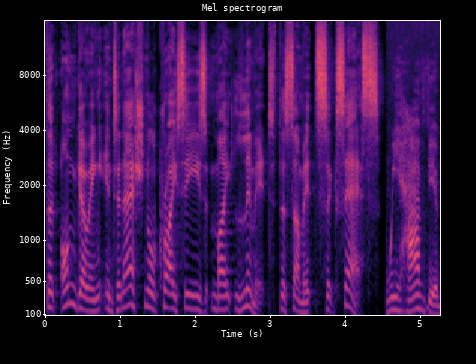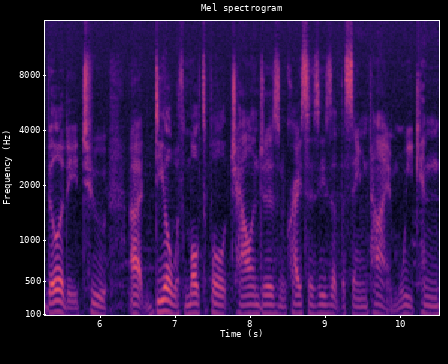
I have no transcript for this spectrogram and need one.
that ongoing international crises might limit the summit's success. We have the ability to uh, deal with multiple challenges and crises at the same time. We can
